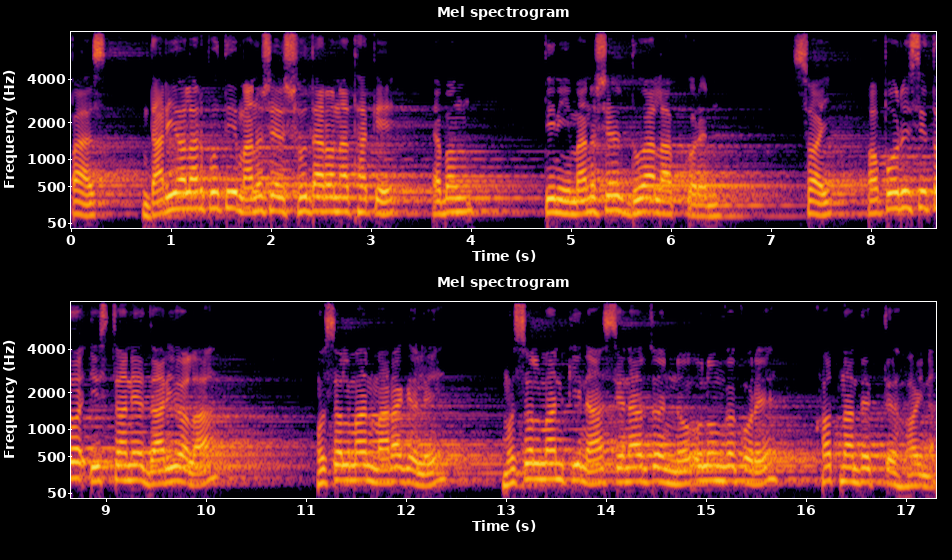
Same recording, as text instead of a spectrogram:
পাঁচ, দাড়িওয়ালার প্রতি মানুষের সুধারণা থাকে এবং তিনি মানুষের দোয়া লাভ করেন। ছয়, অপরিচিত স্থানে দাড়িওয়ালা মুসলমান মারা গেলে মুসলমান কিনা চেনার জন্য উলঙ্গ করে খতনা দেখতে হয় না।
